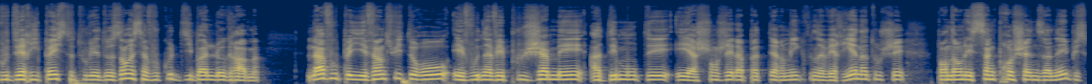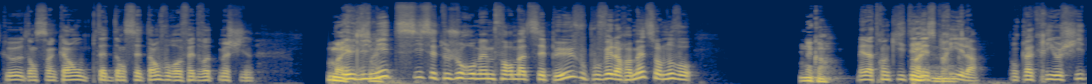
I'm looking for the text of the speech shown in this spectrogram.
vous devez repaste tous les deux ans et ça vous coûte 10 balles le gramme. Là, vous payez 28 euros et vous n'avez plus jamais à démonter et à changer la pâte thermique. Vous n'avez rien à toucher pendant les 5 prochaines années, puisque dans 5 ans ou peut-être dans 7 ans, vous refaites votre machine. Ouais, et ouais. limite, si c'est toujours au même format de CPU, vous pouvez la remettre sur le nouveau. D'accord. Mais la tranquillité Ouais, d'esprit est là. Donc la CryoSheet,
